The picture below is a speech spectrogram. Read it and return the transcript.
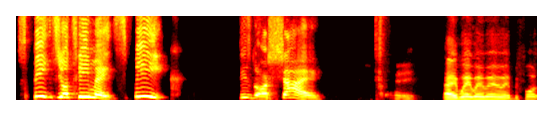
Speak to your teammates. Speak. These lot are shy. Hey, Hey, wait, wait, wait, wait. Before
